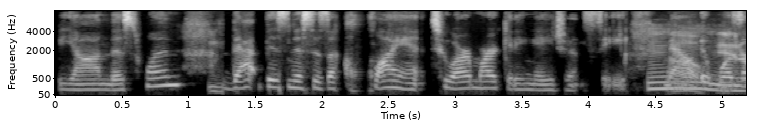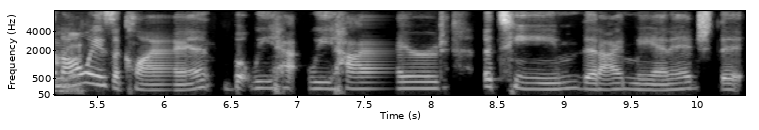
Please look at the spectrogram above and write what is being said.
beyond this one, mm-hmm. that business is a client to our marketing agency. Mm-hmm. Now, it wasn't always a client, but we ha- we hired a team that I manage that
